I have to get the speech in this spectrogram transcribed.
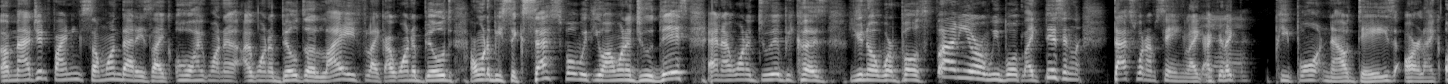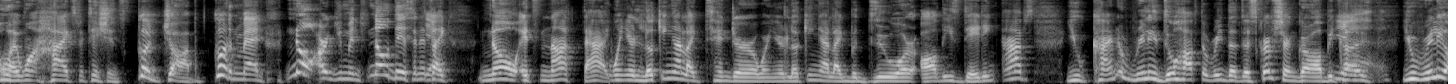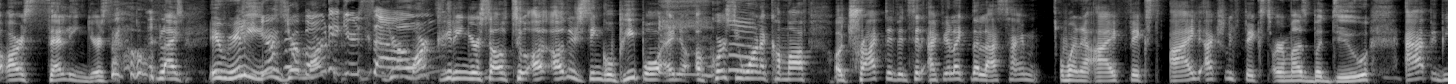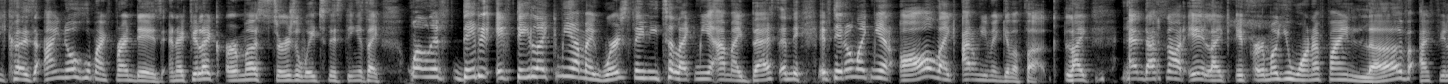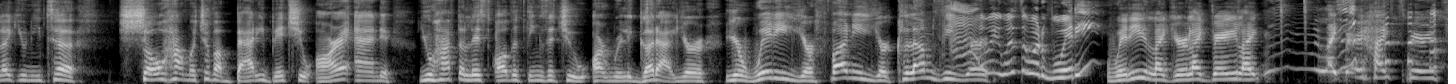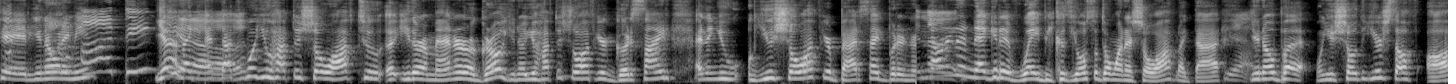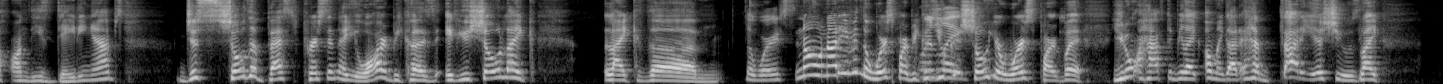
imagine finding someone that is like oh i want to i want to build a life like i want to build i want to be successful with you i want to do this and i want to do it because you know we're both funny or we both like this and like, that's what i'm saying like i feel like Yeah. People nowadays are like oh i want high expectations. Good job. Good men no arguments. No this. And it's Yeah. like no, it's not that. When you're looking at like Tinder or when you're looking at like Badoo or all these dating apps, you kind of really do have to read the description, girl, because Yeah. you really are selling yourself. like it really is. You're is. promoting yourself. You're marketing yourself to o- other single people, and of course you want to come off attractive and sit. I feel like the last time when I fixed, I actually fixed Irma's Badoo app because I know who my friend is, and I feel like Irma stirs away to this thing. It's like, well, if they if they like me at my worst, they need to like me at my best, and they, if they don't like me at all, like I don't even give a fuck. Like, and that's not it. Like, if Irma, you want to find love, I feel like you need to show how much of a baddie bitch you are and you have to list all the things that you are really good at you're you're witty you're funny you're clumsy Ah, you're wait, what's the word? Witty? witty like you're like very like mm, like very high spirited you know what i mean thank yeah, you. like and that's what you have to show off to uh, either a man or a girl. You know, you have to show off your good side, and then you you show off your bad side, but in a, not in a negative way because you also don't want to show off like that. Yeah. You know, but when you show yourself off on these dating apps, just show the best person that you are because if you show like like the um, the worst. no, not even the worst part because Or, you can show your worst part, but you don't have to be like, oh my god, I have daddy issues. Like,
